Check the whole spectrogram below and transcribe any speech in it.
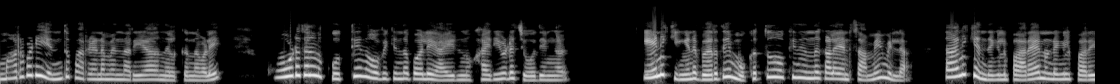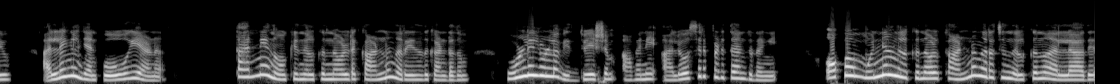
മറുപടി എന്തു പറയണമെന്നറിയാതെ നിൽക്കുന്നവളെ കൂടുതൽ കുത്തി നോവിക്കുന്ന പോലെയായിരുന്നു ഹരിയുടെ ചോദ്യങ്ങൾ. എനിക്കിങ്ങനെ വെറുതെ മുഖത്ത് നോക്കി നിന്ന് കളയാൻ സമയമില്ല. തനിക്ക് എന്തെങ്കിലും പറയാനുണ്ടെങ്കിൽ പറയൂ. അല്ലെങ്കിൽ ഞാൻ പോവുകയാണ്. തന്നെ നോക്കി നിൽക്കുന്നവളുടെ കണ്ണു നിറയുന്നത് കണ്ടതും ഉള്ളിലുള്ള വിദ്വേഷം അവനെ അലോസരപ്പെടുത്താൻ തുടങ്ങി. ഒപ്പം മുന്നിൽ നിൽക്കുന്നവൾ കണ്ണു നിറച്ചു നിൽക്കുന്നതല്ലാതെ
